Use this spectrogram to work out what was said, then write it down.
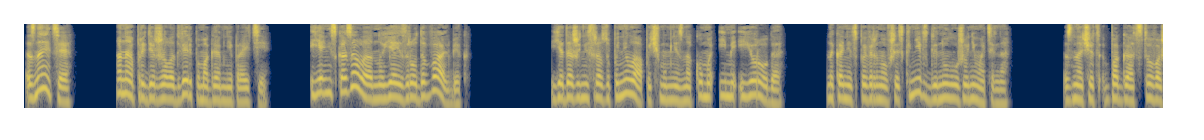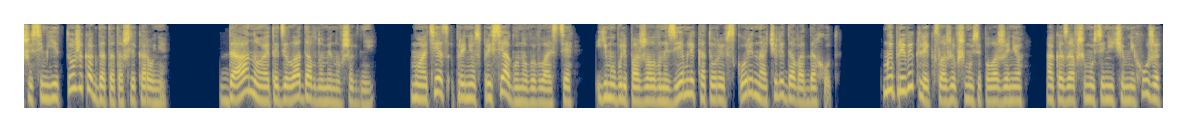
Знаете, она придержала дверь, помогая мне пройти. Я не сказала, но я из рода Вальбек. Я даже не сразу поняла, почему мне знакомо имя ее рода. Наконец, повернувшись к ней, взглянула уже внимательно. Значит, богатство вашей семьи тоже когда-то отошли короне? Да, но это дела давно минувших дней. Мой отец принес присягу новой власти, ему были пожалованы земли, которые вскоре начали давать доход. Мы привыкли к сложившемуся положению, оказавшемуся ничем не хуже,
